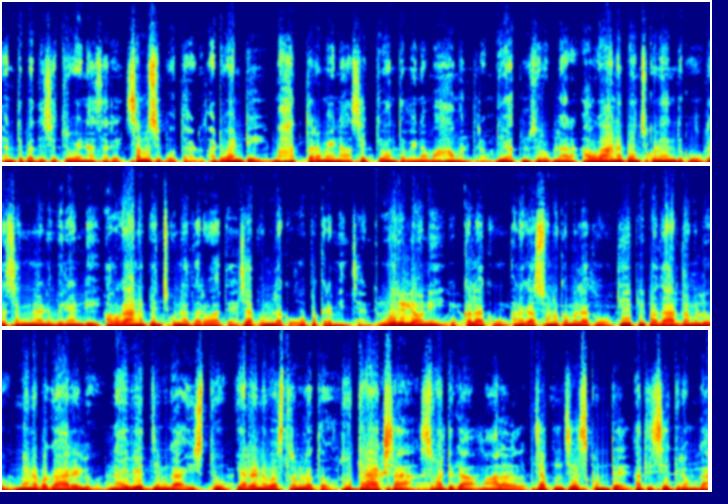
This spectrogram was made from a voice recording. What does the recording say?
ఎంత పెద్ద శత్రువైనా సరే సమసిపోతాడు. అటువంటి మహత్తరమైన శక్తివంతమైన మహామంత్రం. దివాత్మ స్వరూపులారా అవగాహన పెంచుకునేందుకు ప్రసంగములను వినండి. అవగాహన పెంచుకున్న తర్వాతే జపములకు ఉపక్రమించండి. ఊరిలోని కుక్కలకు అనగా సునకములకు తీపి పదార్థములు మినప గారెలు నైవేద్యంగా ఇస్తూ ఎర్రని వస్త్రములతో రుద్రాక్ష స్ఫటిక మాలల జపం చేసుకుంటే అతి శీఘ్రంగా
